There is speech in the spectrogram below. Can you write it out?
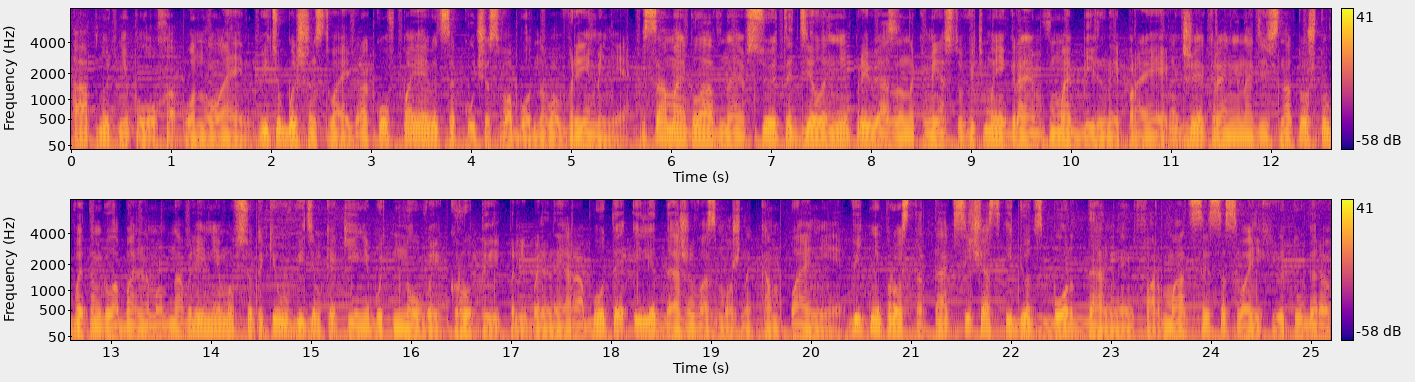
апнуть неплохо онлайн. Ведь у большинства игроков появится куча свободного времени. И самое главное, все это дело не привязано к месту, ведь мы играем в мобильный проект. Также я крайне надеюсь на то, что в этом глобальном обновлении мы все-таки увидим какие-нибудь новые крутые прибыльные работы или даже возможно компании. Ведь не просто так сейчас идет сбор данной информации со своих ютуберов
